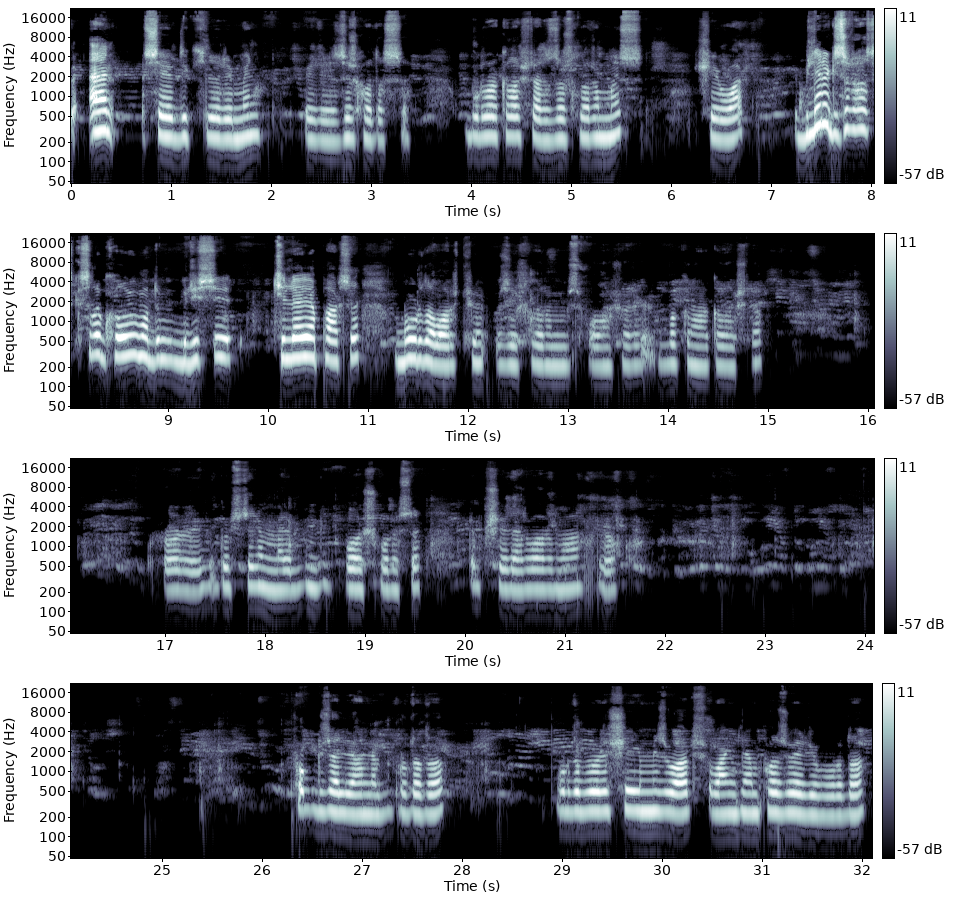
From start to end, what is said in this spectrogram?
Ve en sevdiklerimin biri zırh odası. Burada arkadaşlar zırhlarımız şey var. Bilerek zırh askısına koymadım. Birisi çile yaparsa burada var tüm zırhlarımız falan. Şöyle bakın arkadaşlar. Şöyle göstereyim mi? Boş burası. Bir şeyler var mı? Yok. Çok güzel yani burada da. Burada böyle şeyimiz var. Manken poz veriyor burada.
